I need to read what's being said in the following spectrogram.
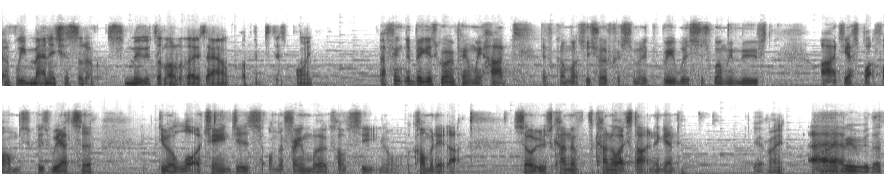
have we managed to sort of smooth a lot of those out up until this point? I think the biggest growing pain we had, if I'm not too sure if Christian would agree, was just when we moved RGS platforms because we had to do a lot of changes on the frameworks, obviously, you know, accommodate that. So it was kind of kind of like starting again. Yeah, right. Um, I agree with that.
